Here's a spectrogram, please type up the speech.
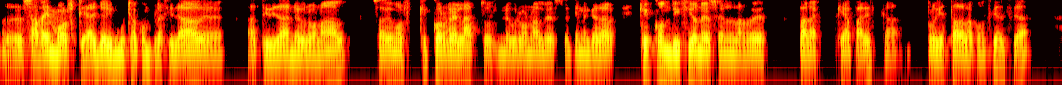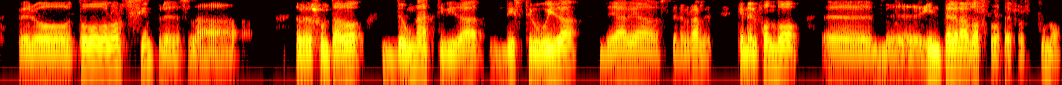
Eh, sabemos que hay, hay mucha complejidad de actividad neuronal, sabemos qué correlatos neuronales se tienen que dar, qué condiciones en la red para que aparezca proyectada la conciencia, pero todo dolor siempre es la, el resultado de una actividad distribuida de áreas cerebrales, que en el fondo eh, integra dos procesos. Uno,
